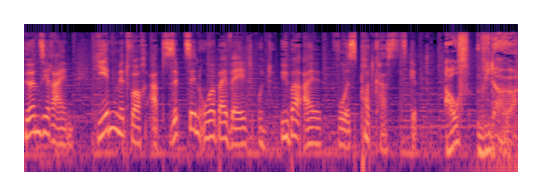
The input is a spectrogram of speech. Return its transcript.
Hören Sie rein. Jeden Mittwoch ab 17 Uhr bei Welt und überall, wo es Podcasts gibt. Auf Wiederhören.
